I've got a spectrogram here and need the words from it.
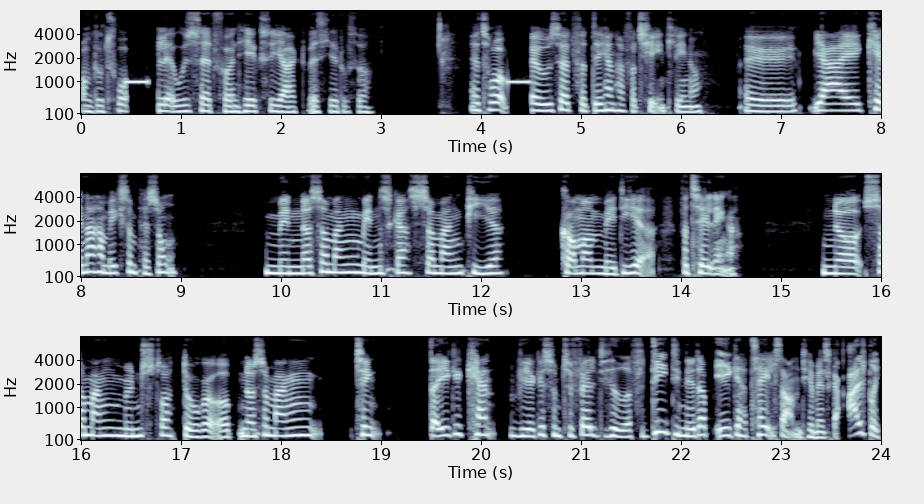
om du tror, er udsat for en heksejagt, hvad siger du så? Jeg tror, jeg er udsat for det, han har fortjent lige nu. Øh, jeg kender ham ikke som person. Men når så mange mennesker, så mange piger kommer med de her fortællinger, når så mange mønstre dukker op, når så mange ting, der ikke kan virke som tilfældigheder, fordi de netop ikke har talt sammen, de her mennesker. Aldrig.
